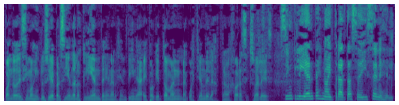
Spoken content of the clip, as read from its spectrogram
cuando decimos inclusive persiguiendo a los clientes en Argentina, es porque toman la cuestión de las trabajadoras sexuales. Sin clientes no hay trata, se dicen, es el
